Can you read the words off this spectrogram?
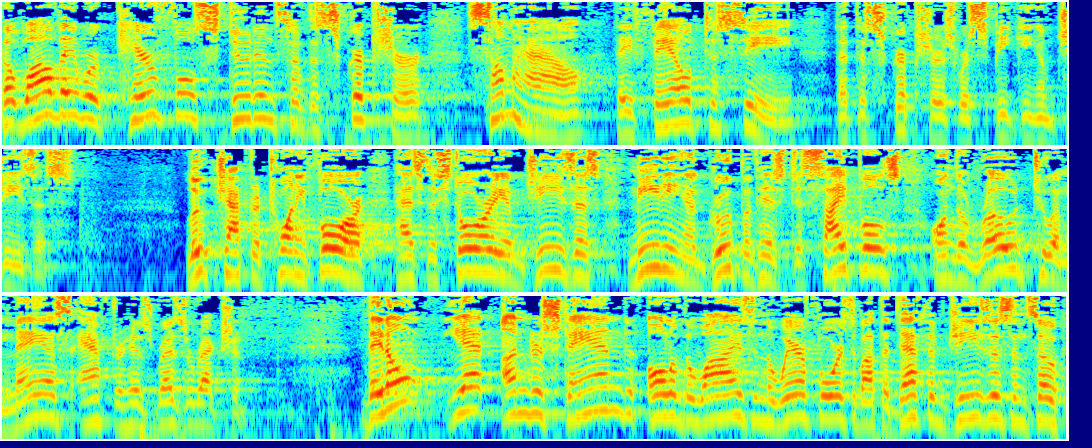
But while they were careful students of the scripture, somehow they failed to see that the scriptures were speaking of Jesus. Luke chapter 24 has the story of Jesus meeting a group of his disciples on the road to Emmaus after his resurrection. They don't yet understand all of the whys and the wherefores about the death of Jesus, and so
